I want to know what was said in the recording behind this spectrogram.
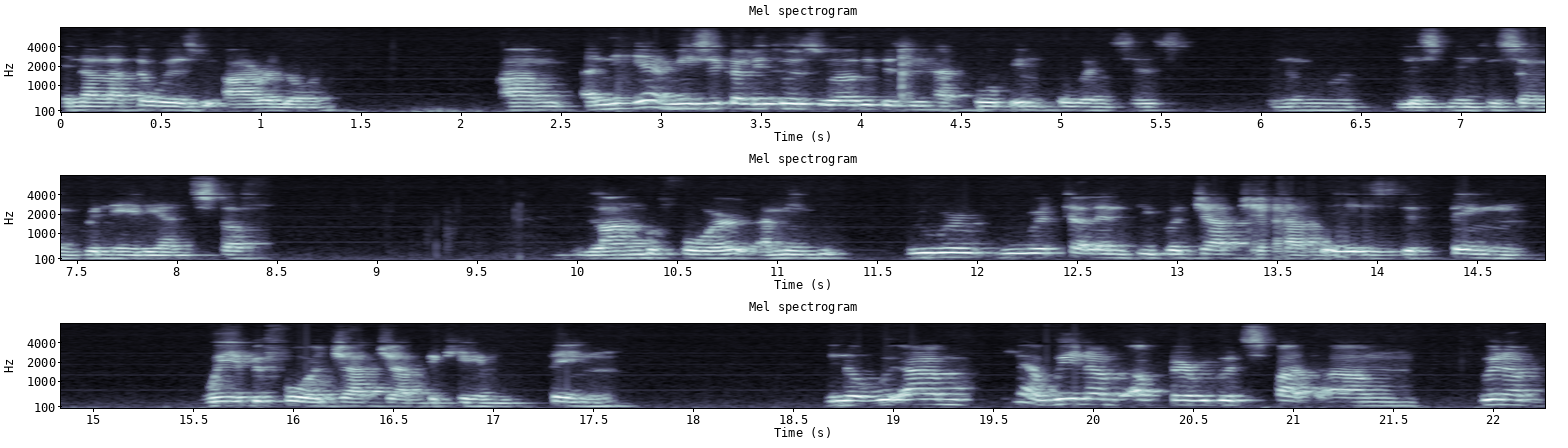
In a lot of ways, we are alone. Um, and yeah, musically too as well because we had both influences. You know, listening to some Grenadian stuff long before. I mean, we were we were telling people jab jab is the thing way before jab jab became thing. You know, we um yeah we're in a, a very good spot. Um, we're in a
